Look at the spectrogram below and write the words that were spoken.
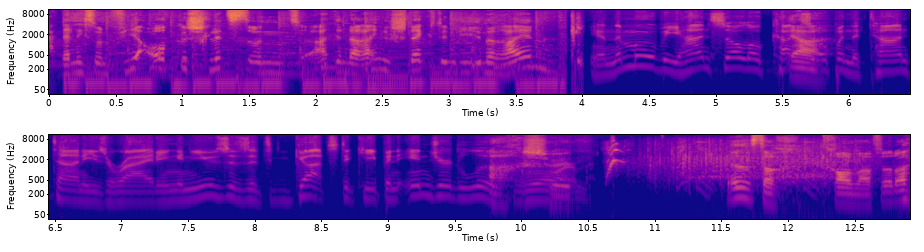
Hat er nicht so ein Vieh aufgeschlitzt und hat ihn da reingesteckt in die Innereien? In the movie, Han Solo cuts Ja. open the tauntaun he's riding and uses its guts to keep an injured Luke Ach, schön. warm. Das ist doch traumhaft, oder?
